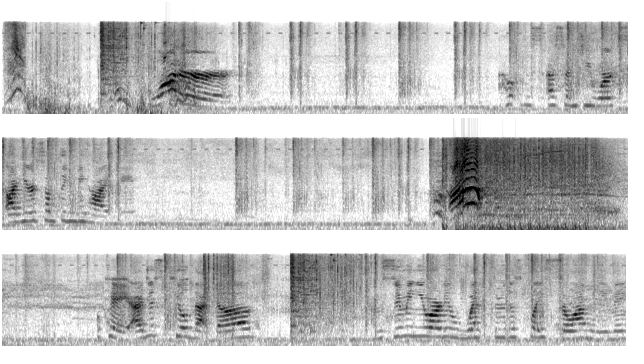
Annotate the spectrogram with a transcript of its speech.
Oh, water! I hope this SMG works. I hear something behind me. Killed that dog. I'm assuming you already went through this place, so I'm leaving.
